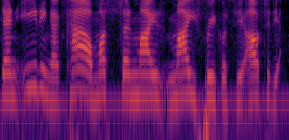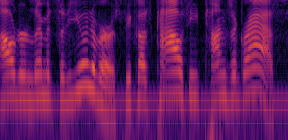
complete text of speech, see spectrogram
then eating a cow must send my, my frequency out to the outer limits of the universe because cows eat tons of grass.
